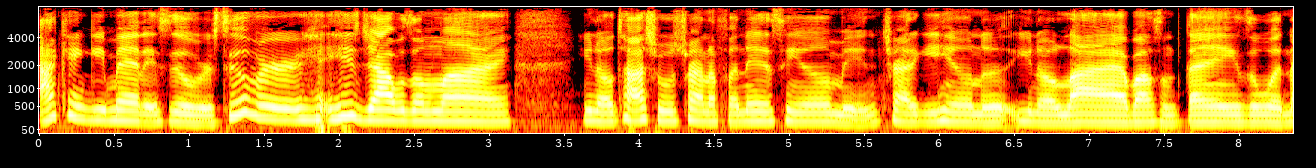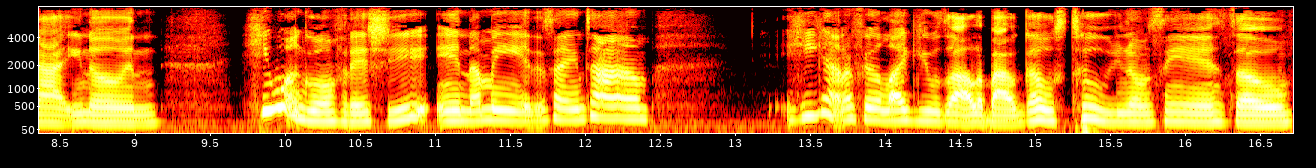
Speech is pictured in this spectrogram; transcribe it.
I can't get mad at Silver. Silver, his job was on. You know, Tasha was trying to finesse him and try to get him to, you know, lie about some things or whatnot, you know, and he wasn't going for that shit. And I mean, at the same time, he kind of felt like he was all about Ghost too, you know what I'm saying? So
